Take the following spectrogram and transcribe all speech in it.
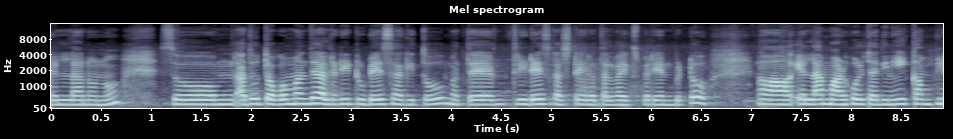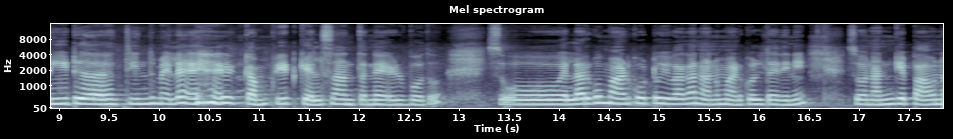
ಎಲ್ಲನೂ ಸೊ ಅದು ತೊಗೊಂಬಂದೆ ಆಲ್ರೆಡಿ ಟು ಡೇಸ್ ಆಗಿತ್ತು. ಮತ್ತು ತ್ರೀ ಡೇಸ್ಗೆ ಅಷ್ಟೇ ಇರುತ್ತಲ್ವ ಎಕ್ಸ್ಪೈರಿ ಅಂದ್ಬಿಟ್ಟು ಆ, ಎಲ್ಲ ಮಾಡ್ಕೊಳ್ತಾ ಇದ್ದೀನಿ. ಕಂಪ್ಲೀಟ್ ತಿಂದ ಮೇಲೆ ಕಂಪ್ಲೀಟ್ ಕೆಲಸ ಅಂತಲೇ ಹೇಳ್ಬೋದು. ಸೊ ಎಲ್ಲರಿಗೂ ಮಾಡಿಕೊಟ್ಟು ಇವಾಗ ನಾನು ಮಾಡ್ಕೊಳ್ತಾ ಇದ್ದೀನಿ. ಸೊ ನನಗೆ ಪಾವನ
